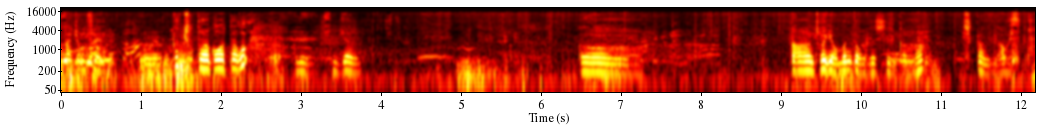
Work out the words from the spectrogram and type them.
정사. 어, 북측도 할 것 같다고? 네, 신기하네. 어, 아, 저희 어머니가 그러시니까 식당 나오고 있습니다.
